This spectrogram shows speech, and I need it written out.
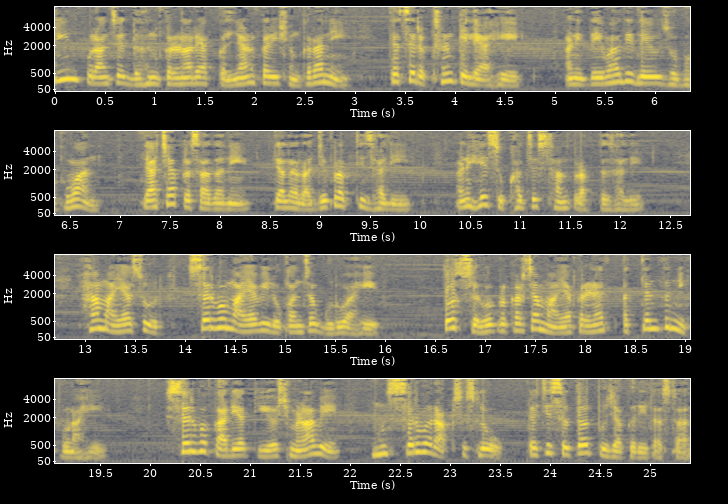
तीन पुरांचे दहन करणाऱ्या कल्याणकारी शंकराने त्याचे रक्षण केले आहे आणि देवादिदेव जो भगवान त्याच्या प्रसादाने त्याला राज्यप्राप्ती झाली आणि हे सुखाचे स्थान प्राप्त झाले. हा मायासूर सर्व मायावी लोकांचा गुरु आहे. तोच सर्व प्रकारच्या माया करण्यात अत्यंत निपुण आहे. सर्व कार्यात यश मिळावे म्हणून सर्व राक्षस लोक त्याची सतत पूजा करीत असतात.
